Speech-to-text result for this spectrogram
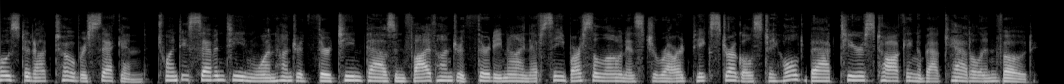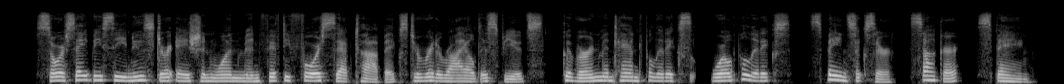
posted October 2, 2017 113,539 FC Barcelona's Gerard Piqué struggles to hold back tears talking about Catalan vote. Source ABC News Duration 1 Min 54 Sec Topics Territorial disputes, government and politics, world politics, Spain Sixer, soccer, Spain.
